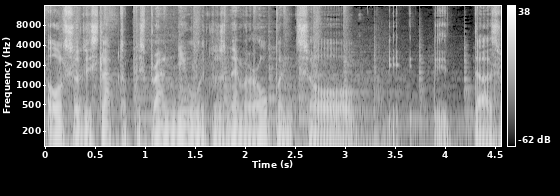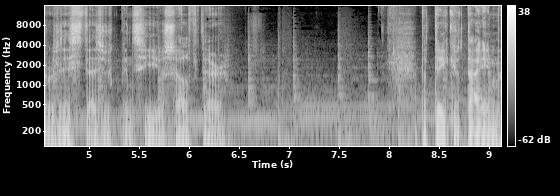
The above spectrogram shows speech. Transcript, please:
Also, this laptop is brand new, it was never opened, so it, it does resist as you can see yourself there. But take your time,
